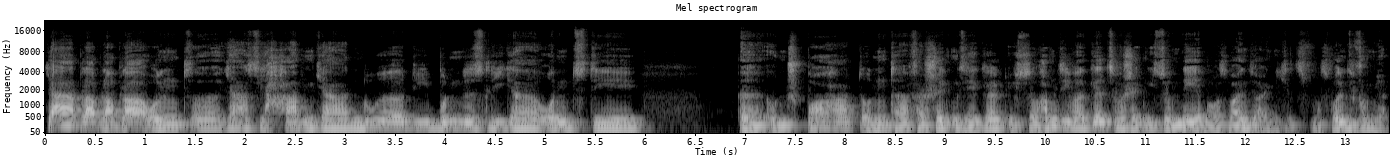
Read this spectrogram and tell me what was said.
ja, bla bla bla. Und äh, ja, sie haben ja nur die Bundesliga und die äh, und Sport und da verschenken sie ihr Geld. Ich so, haben Sie was Geld zu verschenken? Ich so, nee, aber was wollen Sie eigentlich jetzt? Was wollen Sie von mir?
